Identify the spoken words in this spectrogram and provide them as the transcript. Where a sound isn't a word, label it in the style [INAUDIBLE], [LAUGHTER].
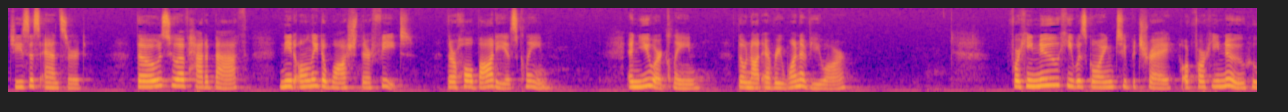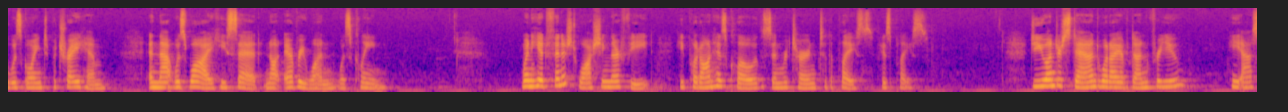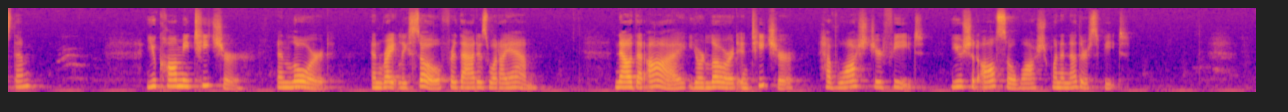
Jesus answered, Those who have had a bath need only to wash their feet. Their whole body is clean. And you are clean, though not every one of you are. For he knew he was going to betray, or for he knew who was going to betray him, and that was why he said, Not everyone was clean. When he had finished washing their feet, he put on his clothes and returned to the place, his place. Do you understand what I have done for you? He asked them. You call me teacher and Lord, and rightly so, for that is what I am. Now that I, your Lord and teacher, have washed your feet, you should also wash one another's feet.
